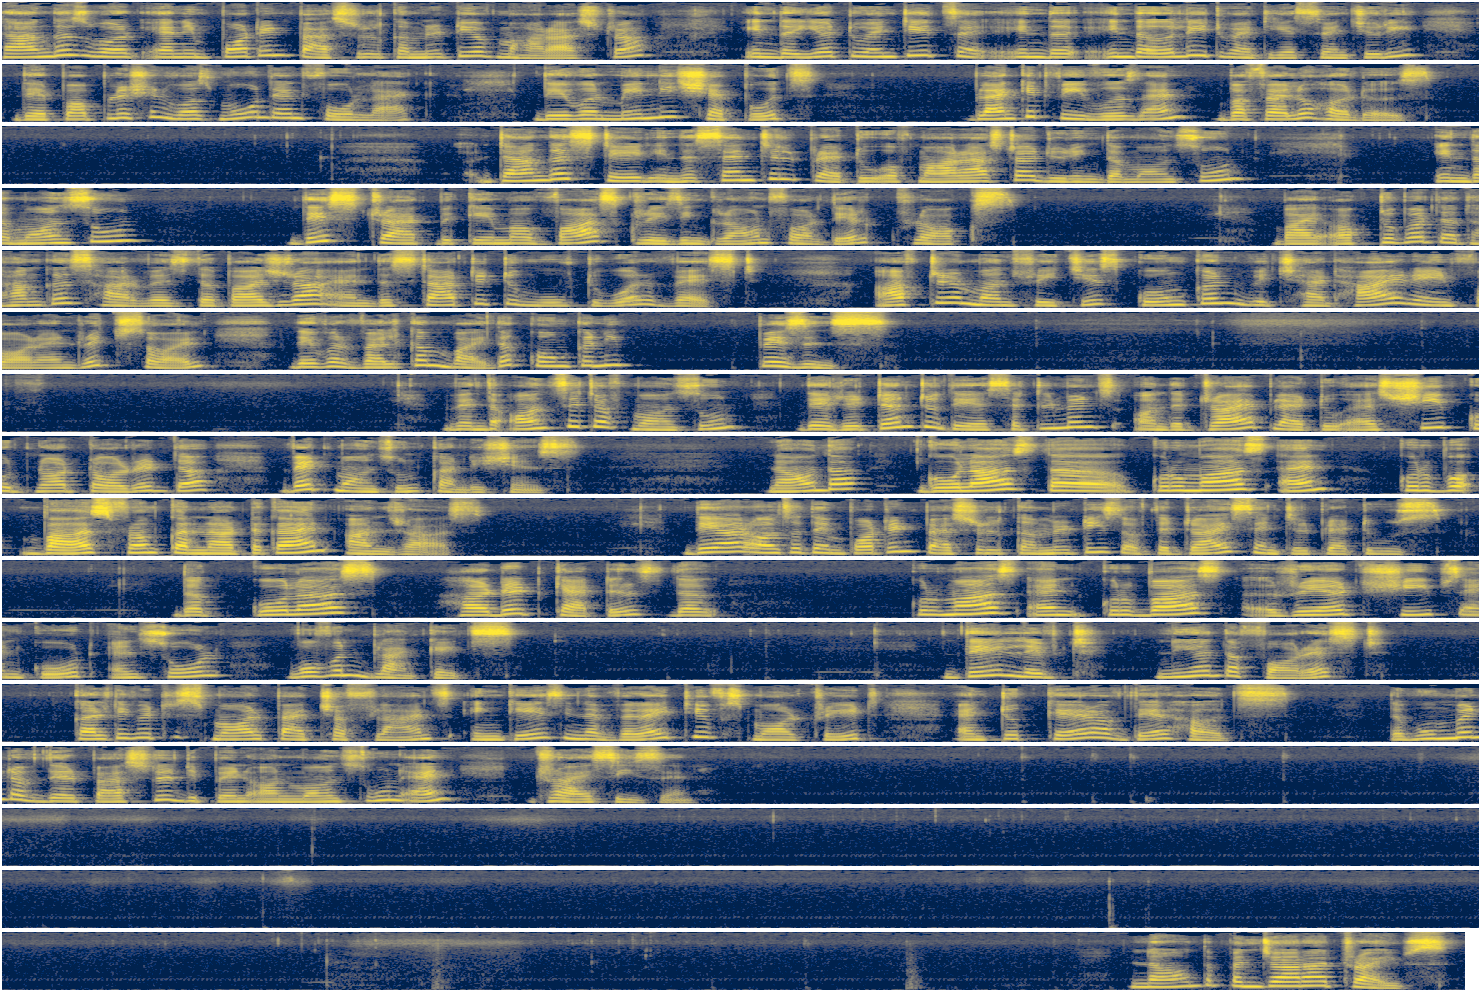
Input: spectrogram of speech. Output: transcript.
Dhangars were an important pastoral community of Maharashtra in the year 20th in the in the early 20th century, their population was more than 4 lakh. They were mainly shepherds blanket weavers, and buffalo herders. Dhangars stayed in the central plateau of Maharashtra during the monsoon. In the monsoon, this tract became a vast grazing ground for their flocks. By October, the Dhangars harvested the bajra and they started to move toward west. After a month reaches Konkan, which had high rainfall and rich soil, they were welcomed by the Konkani peasants. When the onset of monsoon, they returned to their settlements on the dry plateau as sheep could not tolerate the wet monsoon conditions. Now the Golas, the Kurumas and Kurbas from Karnataka and Andhras. They are also the important pastoral communities of the dry central plateaus. The Golas herded cattle, the Kurmas and Kurbas reared sheep and goat and sold woven blankets. They lived near the forest, cultivated small patch of lands, engaged in a variety of small trades, and took care of their herds. The movement of their pastoral depend on monsoon and dry season. Now the Banjara tribes.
